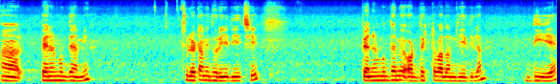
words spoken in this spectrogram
আর প্যানের মধ্যে আমি চুলাটা আমি ধরিয়ে দিয়েছি। প্যানের মধ্যে আমি অর্ধেকটা বাদাম দিয়ে দিলাম। দিয়ে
